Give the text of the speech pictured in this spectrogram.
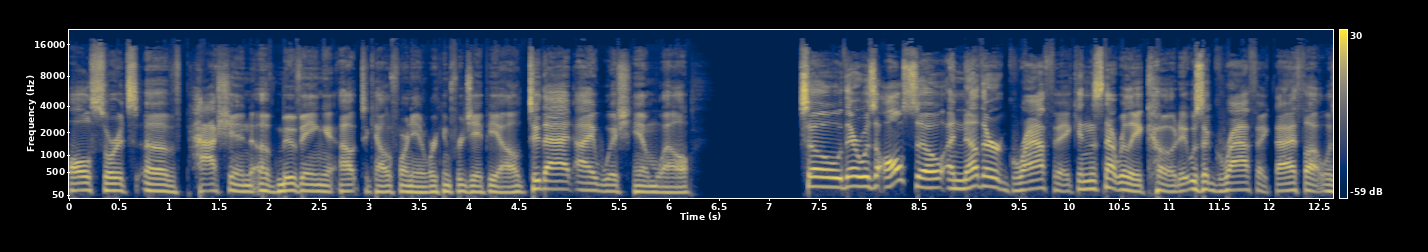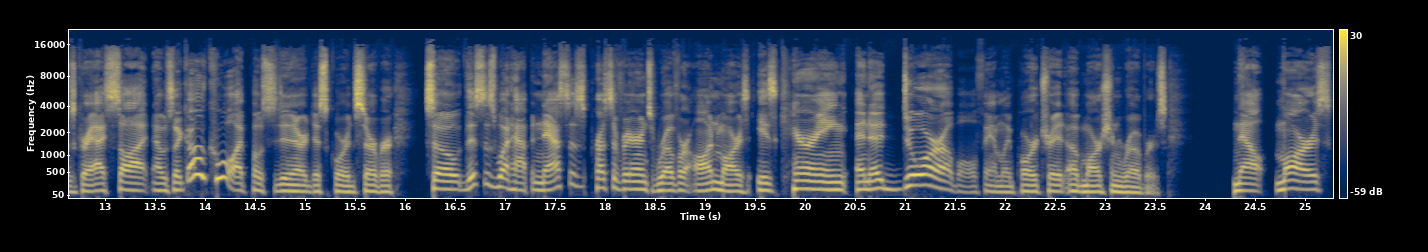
all sorts of passion of moving out to California and working for JPL. To that, I wish him well. So there was also another graphic, and it's not really a code. It was a graphic that I thought was great. I saw it and I was like, oh, cool. I posted it in our Discord server. So this is what happened. NASA's Perseverance rover on Mars is carrying an adorable family portrait of Martian rovers. Now, Mars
